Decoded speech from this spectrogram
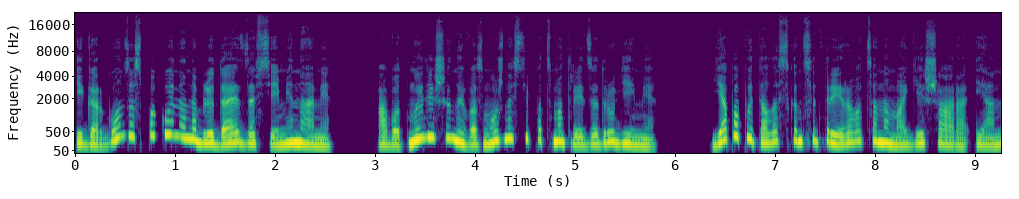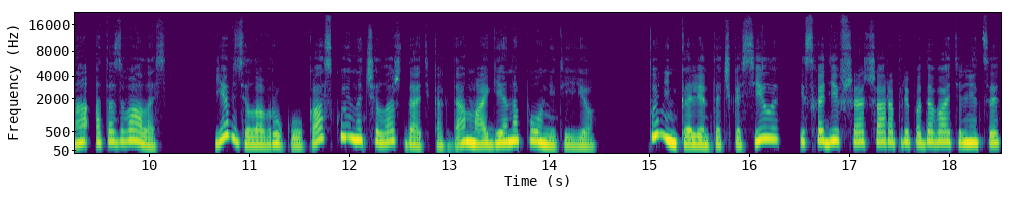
и Гаргонза спокойно наблюдает за всеми нами. А вот мы лишены возможности подсмотреть за другими. Я попыталась сконцентрироваться на магии шара, и она отозвалась. Я взяла в руку указку и начала ждать, когда магия наполнит ее. Тоненькая ленточка силы, исходившая от шара преподавательницы,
